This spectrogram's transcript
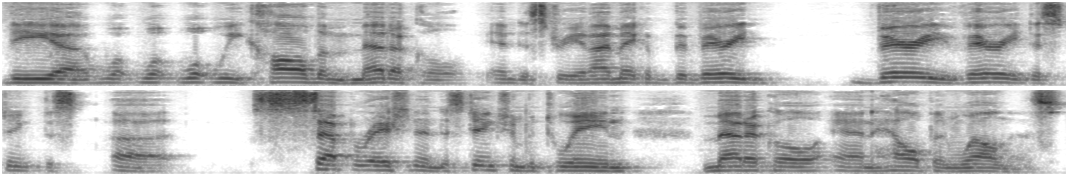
the uh, what, what what we call the medical industry, and I make a very very very distinct uh, separation and distinction between medical and health and wellness.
